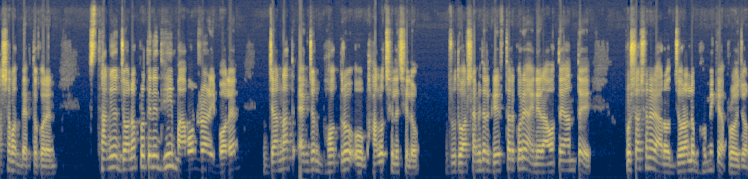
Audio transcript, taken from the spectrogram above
আশাবাদ ব্যক্ত করেন। স্থানীয় জনপ্রতিনিধি মামুন রানী বলেন, জান্নাত একজন ভদ্র ও ভালো ছেলে ছিল। দ্রুত আসামিদের গ্রেফতার করে আইনের আওতায় আনতে প্রশাসনের আরও জোরালো ভূমিকা প্রয়োজন।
